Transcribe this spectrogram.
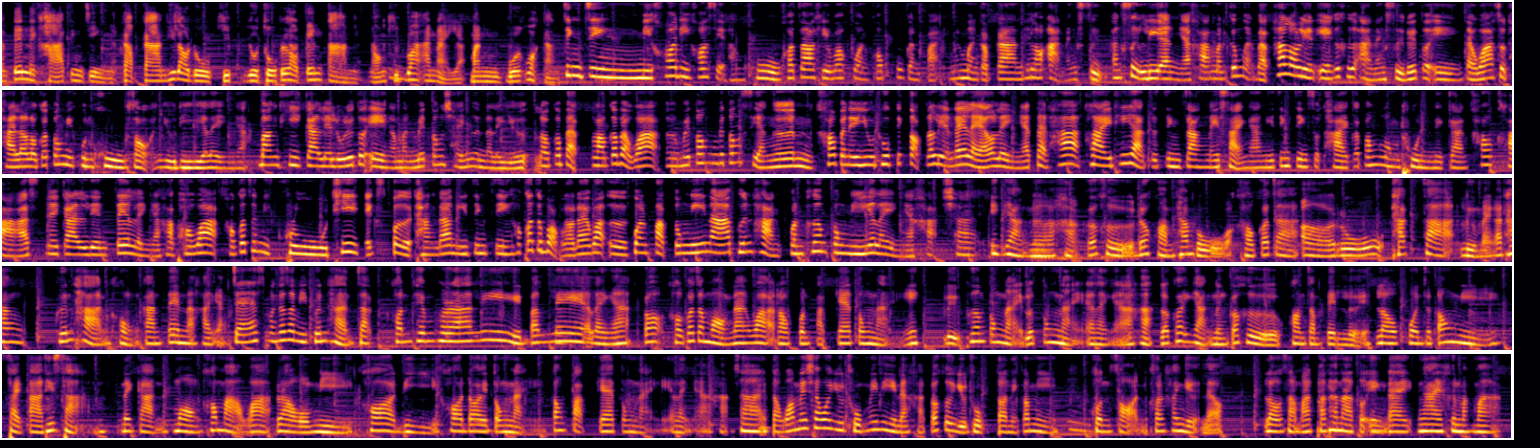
การเต้นในคลาสจริงๆเนี่ยกับการที่เราดูคลิป YouTube แล้วเราเต้นตามเนี่ยน้องคิดว่าอันไหนอะมันเวิร์กกว่ากัน จริง ๆ มีข้อดีข้อเสียทั้งคู่ข้าเจ้าคิดว่าควรควบคู่กันไป มันเหมือนกับการที่เราอ่านหนังสือหนังสือเรียนเงี้ยค่ะมันก็เหมือนแบบถ้าเราเรียนเองก็คืออ่านหนังสือด้วยตัวเอง แต่ว่าสุดท้ายแล้วเราก็ต้องมีคุณครูสอนอยู่ดีอะไรอย่างเงี้ยบางทีการเรียนรู้ด้วยตัวเองอะมันไม่ต้องใช้เงินอะไรเยอะ เราก็แบบเราก็แบบว่าเออไม่ต้องไม่ต้องเสียเงิน เข้าไปใน YouTube TikTok ก็เรียนได้แล้วอะไรอย่างเงี้ยแต่ถ้าใครที่อยากจะจริงจังในสายงานนี้จริง ๆ สุดท้ายก็ต้องลงทุนในการเข้าคลาสในการเรียนเต้นอะไรอย่างเงี้ยค่ะ เพราะว่าเขาก็จะมีครูที่เอ็กซ์เพรสทางด้านนี้จริง ๆ เขาก็จะบอกเราได้ว่าเออควรปรับตรงนี้นะ พื้นฐานควรเพิ่มตรงนี้อะไรอย่างเงี้ยค่ะ ใช่ อีกอย่างหนึ่งอค่ะ ก็คือด้วยความท่ามรู้เขาก็จะเอ่อรู้ทักษะหรือแม้กระทั่ง พื้นฐานของการเต้นนะคะ อย่างแจ๊สมันก็จะมีพื้นฐานจาก contemporary ballet อะไรเงี้ยก็เขาก็จะมองได้ว่าเราควรปรับแก้ตรงไหน หรือเพิ่มตรงไหนลดตรงไหนอะไรเงี้ยค่ะ แล้วก็อีกอย่างหนึ่งก็คือความจำเป็นเลย เราควรจะต้องมีสายตาที่ 3 ในการมองเข้ามาว่าเรามีข้อดีข้อด้อยตรงไหน ต้องปรับแก้ตรงไหนอะไรเงี้ยค่ะใช่แต่ว่าไม่ใช่ว่า YouTube ไม่ดีนะคะ ก็คือ YouTube ตอนนี้ก็มีอืมคนสอนค่อนข้างเยอะแล้ว เราสามารถพัฒนาตัวเองได้ง่ายขึ้นมาก ๆ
